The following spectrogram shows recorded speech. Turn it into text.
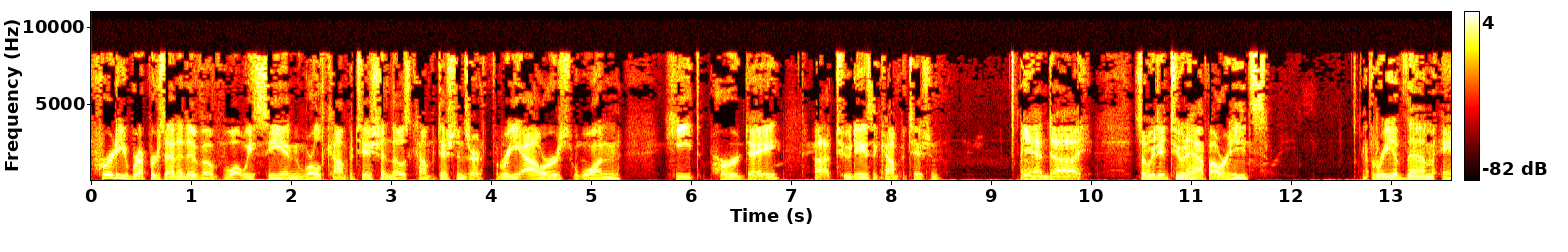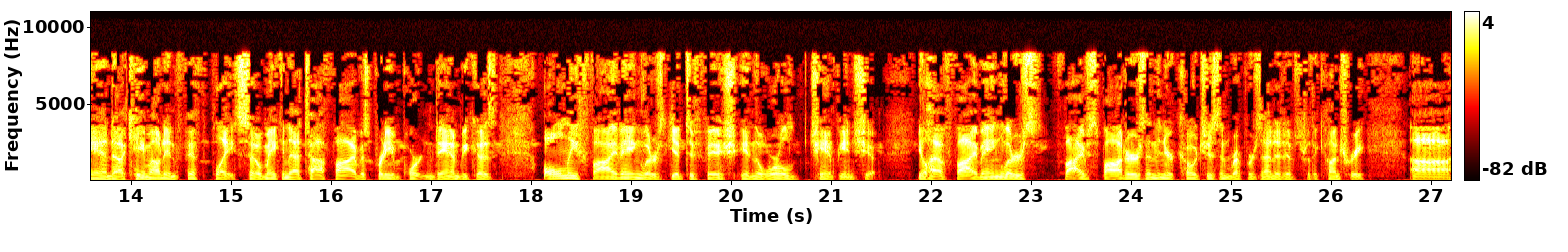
pretty representative of what we see in world competition. Those competitions are three hours, one heat per day, uh, two days of competition. And, uh, so we did two and a half hour heats, three of them and uh, came out in fifth place. So making that top five is pretty important, Dan, because only five anglers get to fish in the world championship. You'll have five anglers five spotters and then your coaches and representatives for the country. Uh,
